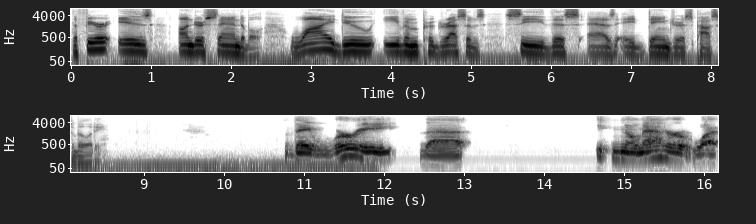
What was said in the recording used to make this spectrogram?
The fear is understandable. Why do even progressives see this as a dangerous possibility? They worry that no matter what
